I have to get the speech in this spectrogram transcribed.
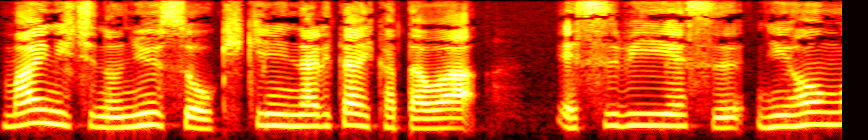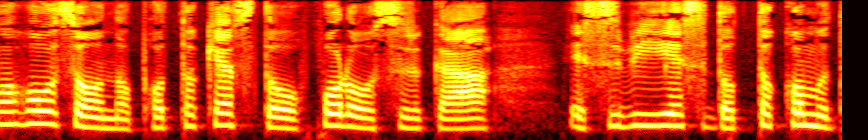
毎日のニュースをお聞きになりたい方は、SBS 日本語放送のポッドキャストをフォローするか、sbs.com.au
